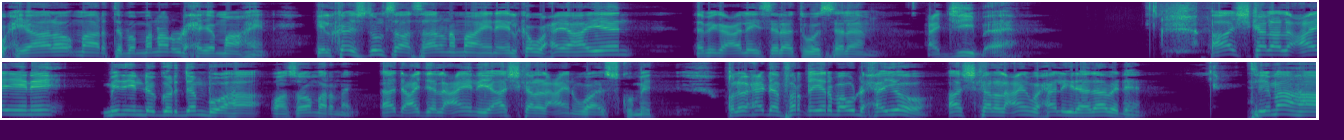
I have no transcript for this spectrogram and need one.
waxyaalo maarata bambanaan udhexeeya ma ahayn. Ilka isdul saarsaarana ma ahayn. Ilka waxay ahaayeen nabiga calayhi salaatu wasalaam. Cajiib ah. Ashkal alcayni mid indhogordan buu ahaa. Waan soo marnay. Adcaj alcayn iyo ashkal alcayn waa isku mid. Qole waxay dhaheen farqi yar baa u dhexeeyo ashkal alcayn waxaa la yidhahdaa bay dheheen timaha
